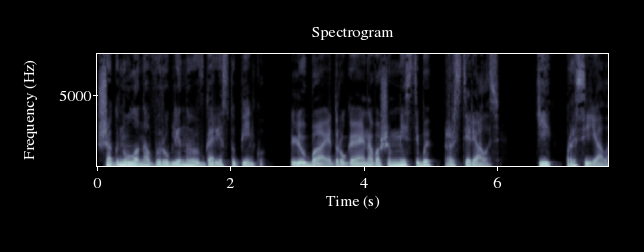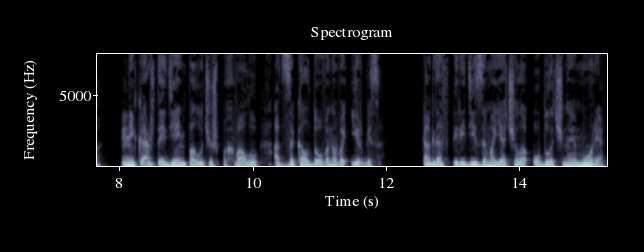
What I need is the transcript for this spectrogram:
шагнула на вырубленную в горе ступеньку. «Любая другая на вашем месте бы растерялась». Ки просияла. «Не каждый день получишь похвалу от заколдованного Ирбиса». Когда впереди замаячило облачное море,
